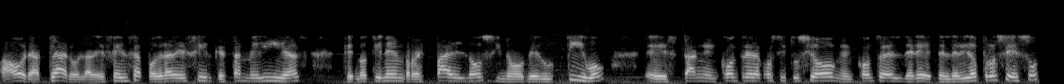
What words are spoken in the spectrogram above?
Ahora, claro, la defensa podrá decir que estas medidas que no tienen respaldo, sino deductivo, están en contra de la Constitución, en contra del, del debido proceso,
